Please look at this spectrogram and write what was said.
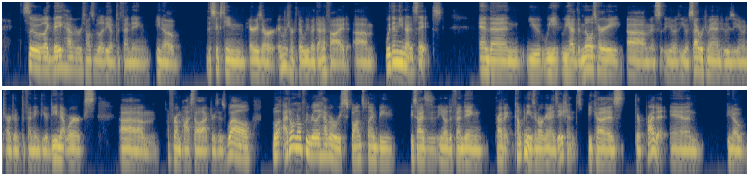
so like they have a responsibility of defending, you know, the 16 areas of infrastructure that we've identified um, within the United States. And then you we we have the military, um, and, you know, U.S. Cyber Command, who's you know in charge of defending DoD networks um, from hostile actors as well. Well, I don't know if we really have a response plan be, besides you know defending private companies and organizations because they're private and you know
